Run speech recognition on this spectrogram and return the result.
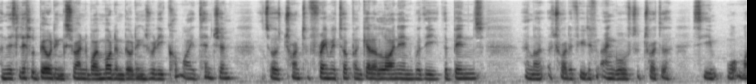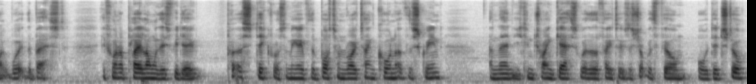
and this little building surrounded by modern buildings really caught my attention. And so I was trying to frame it up and get a line in with the, the bins and I, I, tried a few different angles to try to see what might work the best. If you want to play along with this video, put a sticker or something over the bottom right hand corner of the screen and then you can try and guess whether the photos are shot with film or digital,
